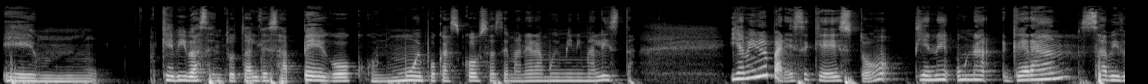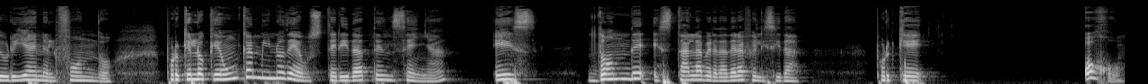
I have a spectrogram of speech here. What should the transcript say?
em, que vivas en total desapego, con muy pocas cosas, de manera muy minimalista. Y a mí me parece que esto tiene una gran sabiduría en el fondo, porque lo que un camino de austeridad te enseña es dónde está la verdadera felicidad. Porque, ojo,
